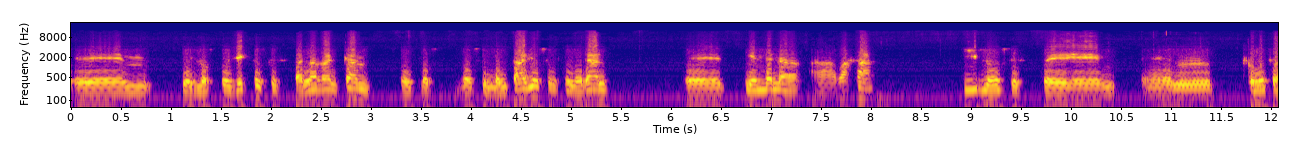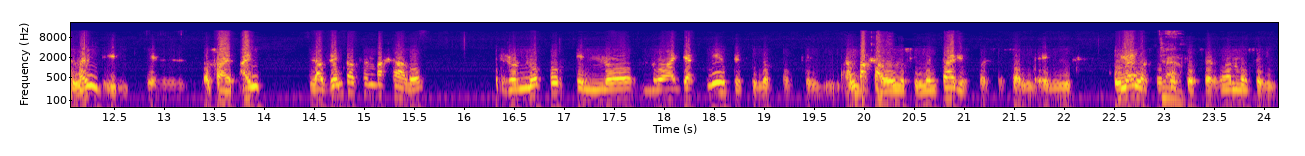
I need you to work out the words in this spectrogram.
eh, los proyectos que se están arrancando. Pues los, inventarios en general eh, tienden a, bajar y los, este, ¿cómo se llaman? o sea, hay, las ventas han bajado, pero no porque no no haya clientes, sino porque han bajado los inventarios. Pues una de las cosas que observamos en,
